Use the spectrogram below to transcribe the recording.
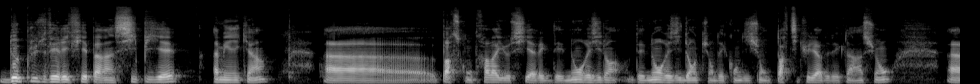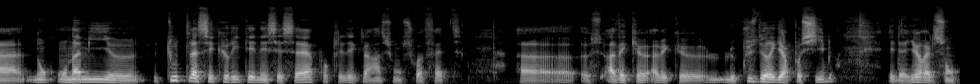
de plus vérifiés par un CPA américain, euh, parce qu'on travaille aussi avec des non-résidents, des non-résidents qui ont des conditions particulières de déclaration. Euh, donc on a mis euh, toute la sécurité nécessaire pour que les déclarations soient faites avec, avec le plus de rigueur possible. Et d'ailleurs, elles sont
